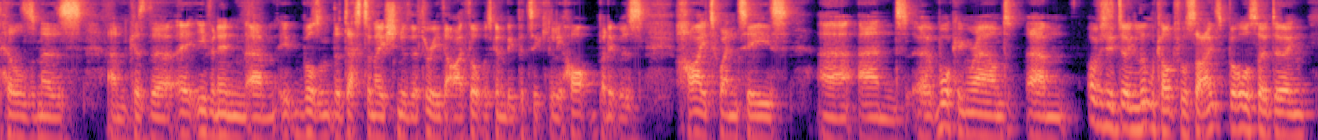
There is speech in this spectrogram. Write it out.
pilsners, and because the even in um, it wasn't the destination of the three that I thought was going to be particularly hot, but it was high twenties. Uh, and uh, walking around, um, obviously doing little cultural sites, but also doing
